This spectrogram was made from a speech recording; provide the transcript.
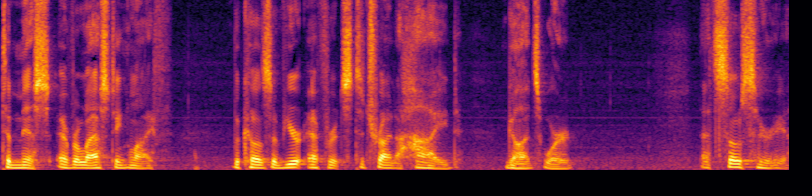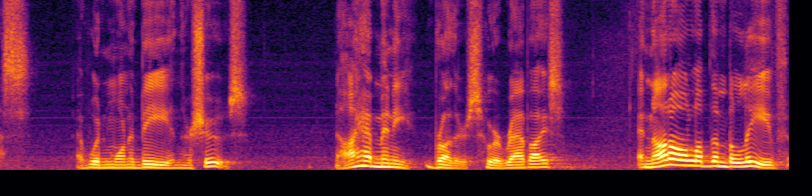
to miss everlasting life because of your efforts to try to hide God's Word. That's so serious. I wouldn't want to be in their shoes. Now, I have many brothers who are rabbis, and not all of them believe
